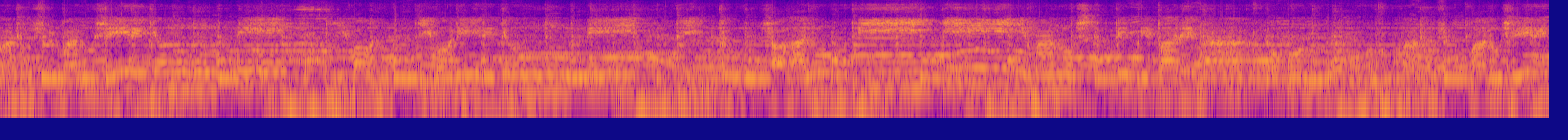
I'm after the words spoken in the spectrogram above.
মানুষ মানুষের জন্যে জীবন জীবনের জন্যে একটু সহানুভূতি মানুষ পেতে পারে না? মানুষ মানুষের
